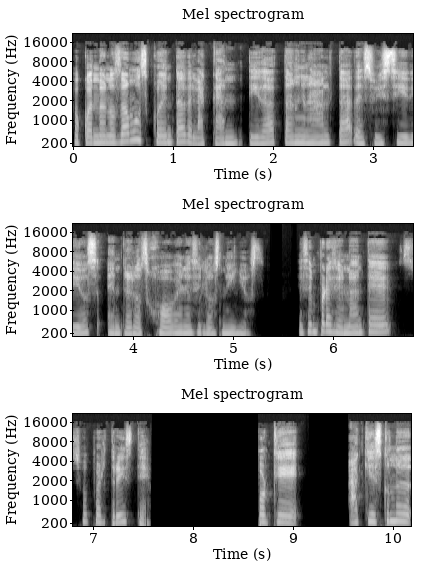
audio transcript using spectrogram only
o cuando nos damos cuenta de la cantidad tan alta de suicidios entre los jóvenes y los niños. Es impresionante, súper triste porque aquí es cuando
